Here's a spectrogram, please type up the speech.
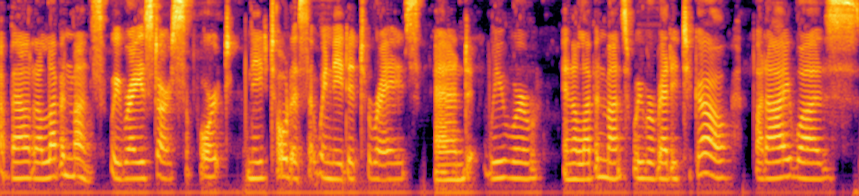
about 11 months we raised our support. He told us that we needed to raise. And we were, in 11 months, we were ready to go. But I was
